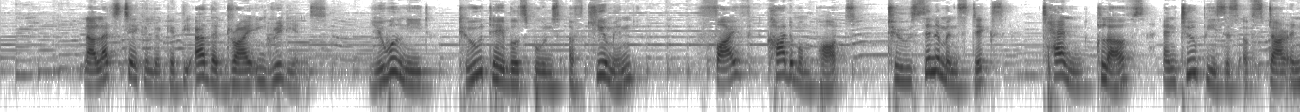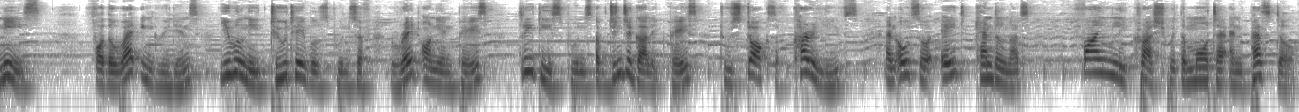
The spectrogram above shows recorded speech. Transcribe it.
Now let's take a look at the other dry ingredients. You will need 2 tablespoons of cumin, 5 cardamom pods, 2 cinnamon sticks, 10 cloves, and 2 pieces of star anise. For the wet ingredients, you will need 2 tablespoons of red onion paste, 3 teaspoons of ginger garlic paste, 2 stalks of curry leaves, and also 8 candle nuts finely crushed with a mortar and pestle.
